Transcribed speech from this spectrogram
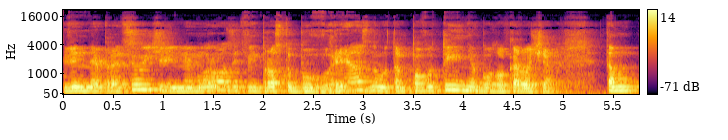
Він не працюючий, він не морозить, він просто був в грязному, там павутиння було. Коротше, там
